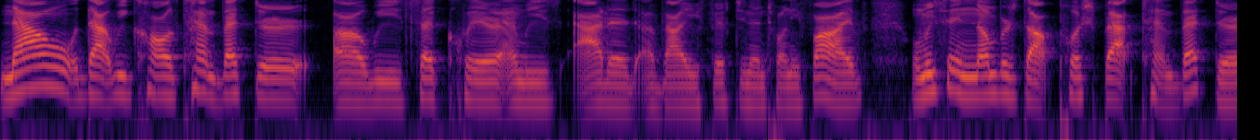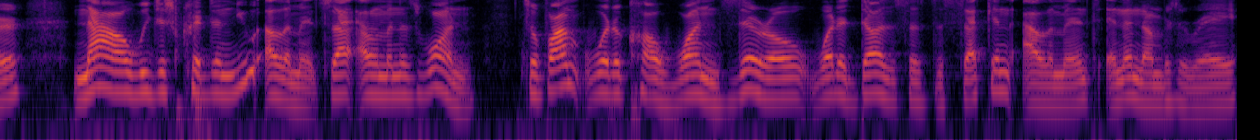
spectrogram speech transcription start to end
Now that we call temp vector, uh, we set clear and we added a value 15 and 25. When we say numbers dot push back temp vector, now we just create a new element. So that element is 1. So if I were to call 1, 0, what it does, it says the second element in the numbers array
